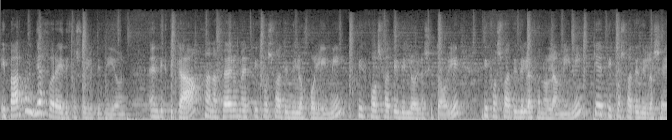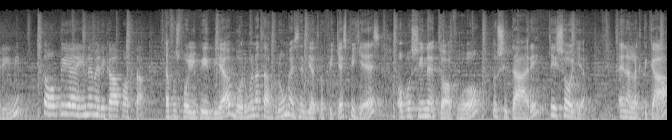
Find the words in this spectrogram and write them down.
Υπάρχουν διάφορα είδη φωσφολιπιδίων. Ενδεικτικά θα αναφέρουμε τη φωσφατιδιλοχολίνη, τη φωσφατιδιλοϊνοσιτόλη, τη φωσφατιδιλοεθανολαμίνη και τη φωσφατιδιλοσερίνη, τα οποία είναι μερικά από αυτά. Τα φωσφολιπίδια μπορούμε να τα βρούμε σε διατροφικές πηγές, όπως είναι το αυγό, το σιτάρι και η σόγια. Εναλλακτικά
